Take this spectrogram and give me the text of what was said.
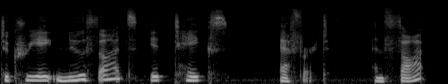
to create new thoughts, it takes effort and thought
